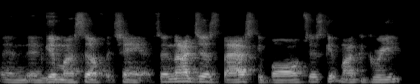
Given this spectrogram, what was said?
and, and give myself a chance. And not just basketball, just get my degree.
